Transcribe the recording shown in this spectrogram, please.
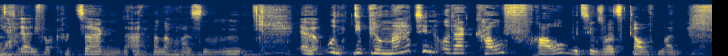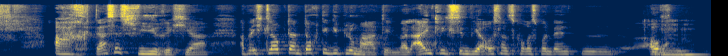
Ja. ja. ich wollte gerade sagen, da hat man noch was. Mm. Äh, und Diplomatin oder Kauffrau beziehungsweise Kaufmann? Ach, das ist schwierig, ja. Aber ich glaube dann doch die Diplomatin, weil eigentlich sind wir Auslandskorrespondenten auch mm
